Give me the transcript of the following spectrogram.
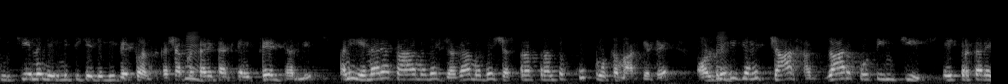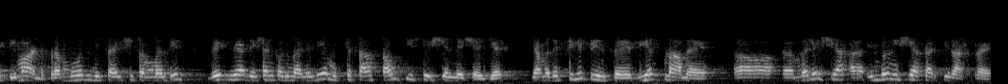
तुर्कीनं निर्मिती केलेली वेपन्स कशा प्रकारे त्या ठिकाणी फेल ठरली आणि येणाऱ्या काळामध्ये जगामध्ये शस्त्रास्त्रांचं खूप मोठं मार्केट आहे. ऑलरेडी जे आहे चार हजार कोटींची एक प्रकारे डिमांड ब्रह्मोस मिसाईलशी संबंधित वेगवेगळ्या देशांकडून आलेली आहे. मुख्यतः साऊथ ईस्ट एशियन नेशन जे आहेत ज्यामध्ये फिलिपिन्स आहे व्हिएतनाम आहे मलेशिया इंडोनेशिया सारखी राष्ट्र आहे.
